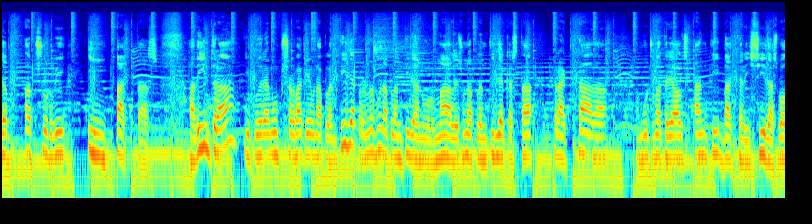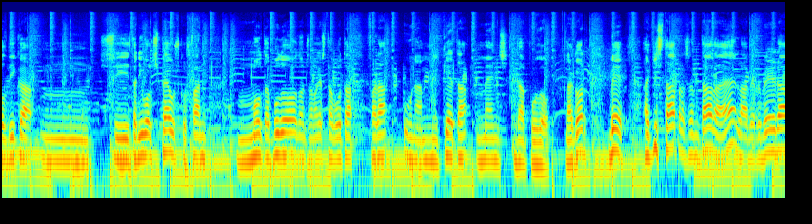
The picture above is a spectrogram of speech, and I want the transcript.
d'absorbir impactes. A dintre hi podrem observar que hi ha una plantilla, però no és una plantilla normal, és una plantilla que està tractada amb uns materials antibactericides. Vol dir que mm, si teniu els peus que us fan molta pudor, doncs amb aquesta bota farà una miqueta menys de pudor. D'acord? Bé, aquí està presentada eh? la Berbera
